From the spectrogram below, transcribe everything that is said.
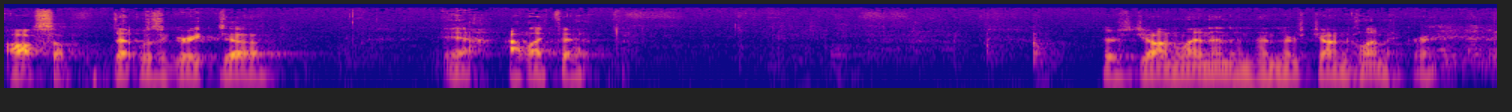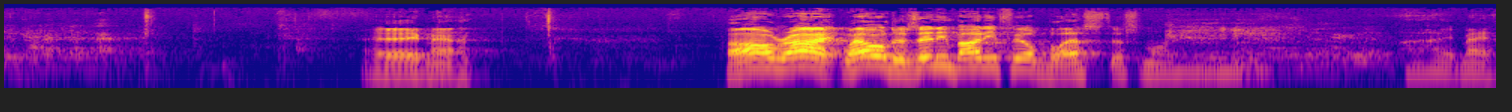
Awesome. That was a great job. Yeah, I like that. There's John Lennon and then there's John Clemick, right? Amen. All right. Well, does anybody feel blessed this morning? Amen.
